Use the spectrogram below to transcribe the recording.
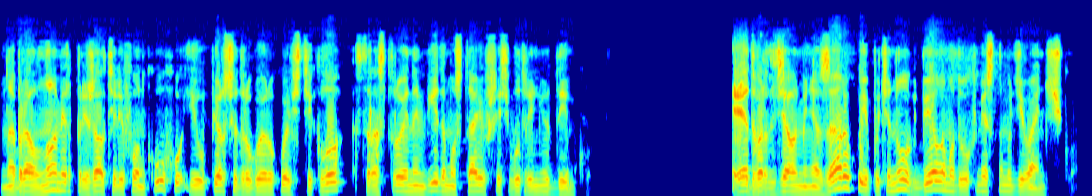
набрал номер, прижал телефон к уху и уперся другой рукой в стекло, с расстроенным видом уставившись в утреннюю дымку. Эдвард взял меня за руку и потянул к белому двухместному диванчику.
